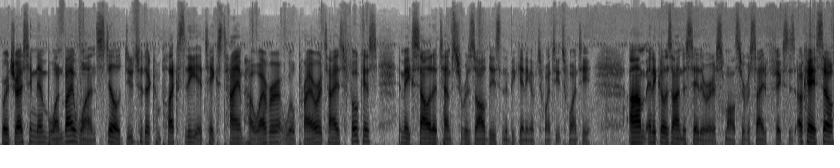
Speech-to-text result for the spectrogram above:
We're addressing them one by one. Still, due to their complexity, it takes time. However, we'll prioritize, focus, and make solid attempts to resolve these in the beginning of 2020. Um, and it goes on to say there were small server-side fixes. Okay, so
